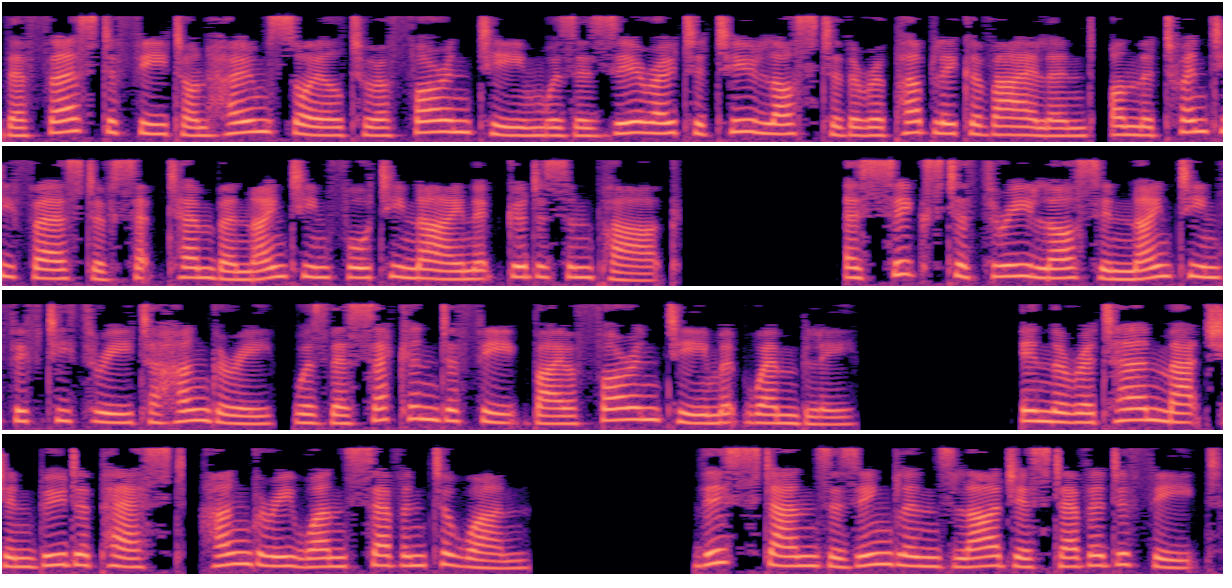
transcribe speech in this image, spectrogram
Their first defeat on home soil to a foreign team was a 0–2 loss to the Republic of Ireland, on 21 September 1949 at Goodison Park. A 6–3 loss in 1953 to Hungary, was their second defeat by a foreign team at Wembley. In the return match in Budapest, Hungary won 7–1. This stands as England's largest ever defeat.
